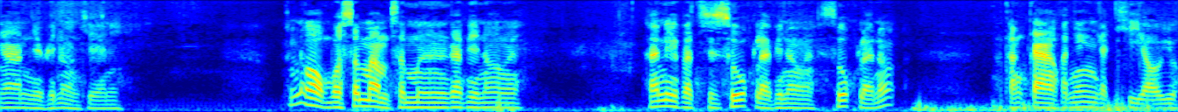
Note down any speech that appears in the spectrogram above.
งานอยู่พี่น้องเจนี่มันออกบ่สม่ำเสมอกันพี่น้องเลยทางนี้ผัดสิสุกแหละพี่น้องเอ้ยสุกแหละเนาะทางกลางเพันยังอยากเขียวอยู่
